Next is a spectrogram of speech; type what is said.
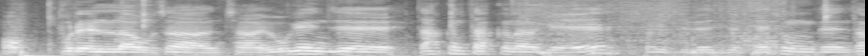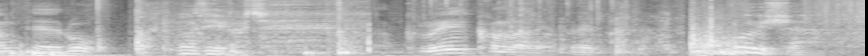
업브렐라 우산. 자, 요게 이제 따끈따끈하게 저희 집에 이제 배송된 상태로 보자. 그레이 컬러네, 그레이 컬러. 으쌰.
